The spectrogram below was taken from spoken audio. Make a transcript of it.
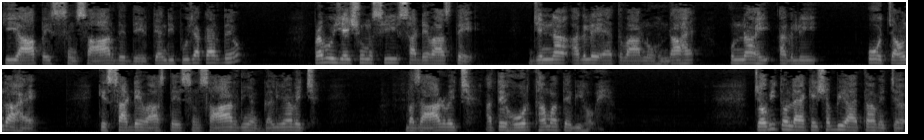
ਕੀ ਆਪ ਇਸ ਸੰਸਾਰ ਦੇ ਦੇਵਤਿਆਂ ਦੀ ਪੂਜਾ ਕਰਦੇ ਹੋ? ਪ੍ਰਭੂ ਯੀਸ਼ੂ ਮਸੀਹ ਸਾਡੇ ਵਾਸਤੇ ਜਿੰਨਾ ਅਗਲੇ ਐਤਵਾਰ ਨੂੰ ਹੁੰਦਾ ਹੈ, ਉਨਾ ਹੀ ਅਗਲੀ ਉਹ ਚਾਹੁੰਦਾ ਹੈ ਕਿ ਸਾਡੇ ਵਾਸਤੇ ਸੰਸਾਰ ਦੀਆਂ ਗਲੀਆਂ ਵਿੱਚ ਬਾਜ਼ਾਰ ਵਿੱਚ ਅਤੇ ਹੋਰ ਥਾਵਾਂ ਤੇ ਵੀ ਹੋਵੇ। 24 ਤੋਂ ਲੈ ਕੇ 26 ਆਇਤਾਂ ਵਿੱਚ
